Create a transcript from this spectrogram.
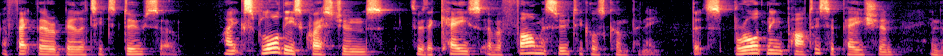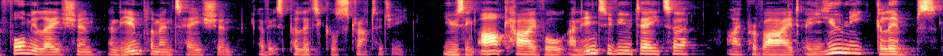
affect their ability to do so? I explore these questions through the case of a pharmaceuticals company that's broadening participation in the formulation and the implementation of its political strategy. Using archival and interview data, I provide a unique glimpse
